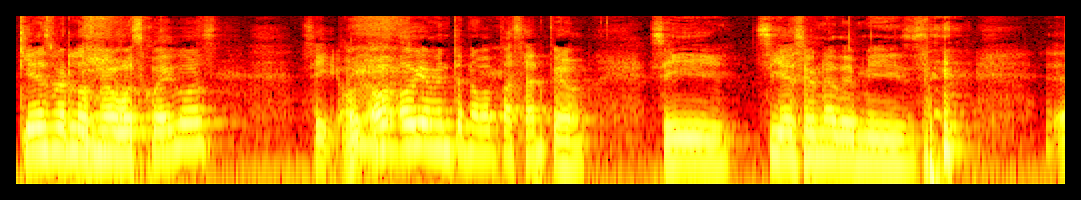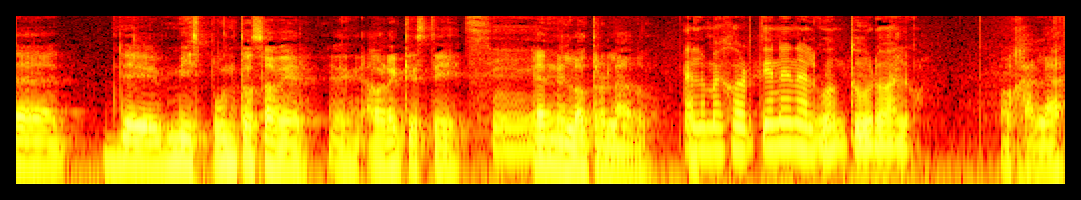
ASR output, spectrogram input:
¿quieres ver los nuevos juegos? Sí, obviamente no va a pasar, pero sí, sí es uno de mis, uh, de mis puntos a ver, eh, ahora que esté en el otro lado. A lo mejor tienen algún tour o algo. Ojalá,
